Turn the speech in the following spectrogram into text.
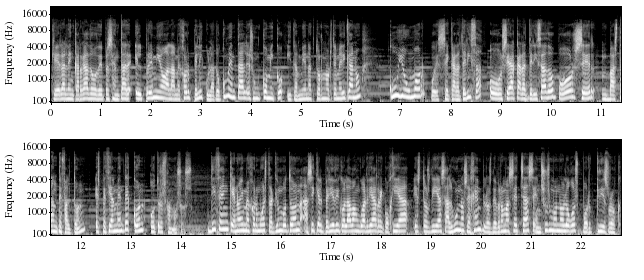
que era el encargado de presentar el premio a la mejor película documental, es un cómico y también actor norteamericano cuyo humor pues se caracteriza o se ha caracterizado por ser bastante faltón, especialmente con otros famosos. Dicen que no hay mejor muestra que un botón, así que el periódico La Vanguardia recogía estos días algunos ejemplos de bromas hechas en sus monólogos por Chris Rock.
